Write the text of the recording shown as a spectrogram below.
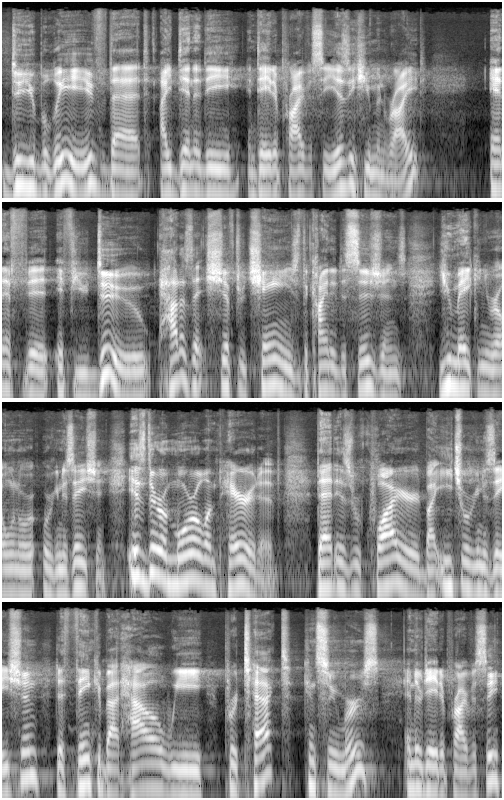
Do you believe that identity and data privacy is a human right? And if, it, if you do, how does that shift or change the kind of decisions you make in your own organization? Is there a moral imperative that is required by each organization to think about how we protect consumers and their data privacy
